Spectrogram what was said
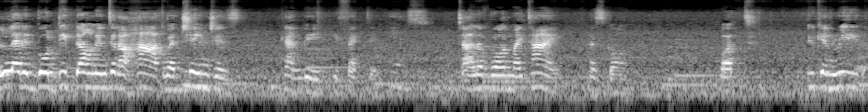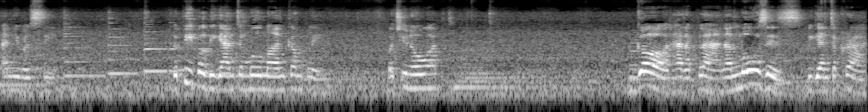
let it go deep down into the heart where changes can be effective. Yes. Child of God, my time has gone. But you can read and you will see. The people began to murmur and complain. But you know what? God had a plan, and Moses began to cry.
